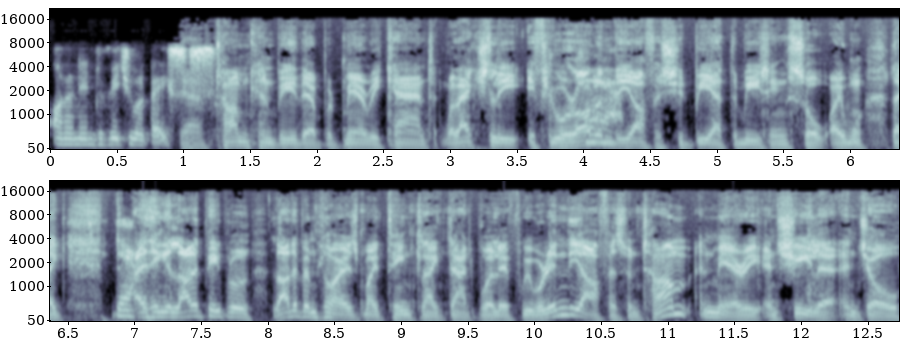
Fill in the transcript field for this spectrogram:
on an individual basis. Yeah, Tom can be there, but Mary can't. Well, actually, if you were all yeah. in the office, you'd be at the meeting. So I won't, like. I think a lot of people, a lot of employers might think like that. Well, if we were in the office when Tom and Mary and Sheila and Joe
